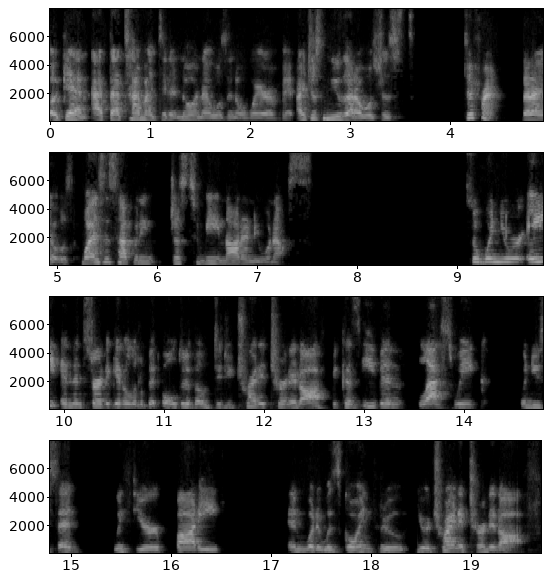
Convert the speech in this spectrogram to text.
Again at that time i didn't know and i wasn't aware of it. I just knew that i was just different that i was why is this happening just to me not anyone else? So when you were eight and then started to get a little bit older though did you try to turn it off? Because even last week when you said with your body and what it was going through, you're trying to turn it off.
